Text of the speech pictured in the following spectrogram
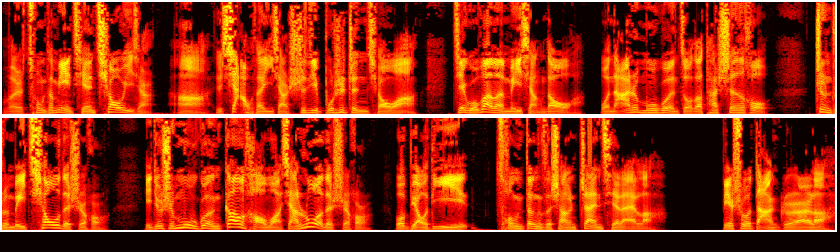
我冲他面前敲一下啊，就吓唬他一下，实际不是真敲啊。结果万万没想到啊，我拿着木棍走到他身后，正准备敲的时候。也就是木棍刚好往下落的时候，我表弟从凳子上站起来了，别说打嗝了，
